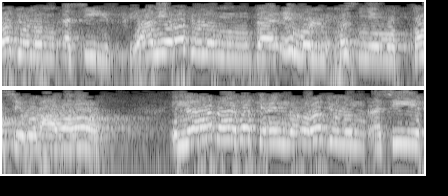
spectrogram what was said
رجل أسيف يعني رجل دائم الحزن متصل العورات إن أبا بكر رجل أسيف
